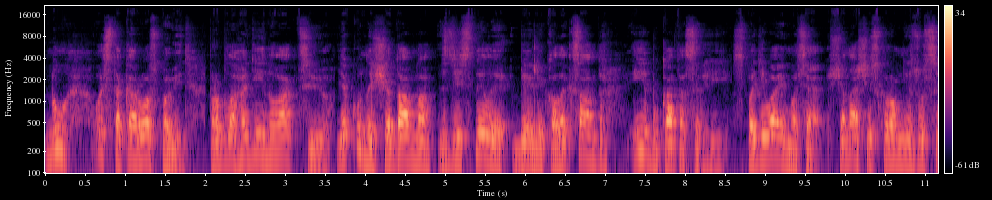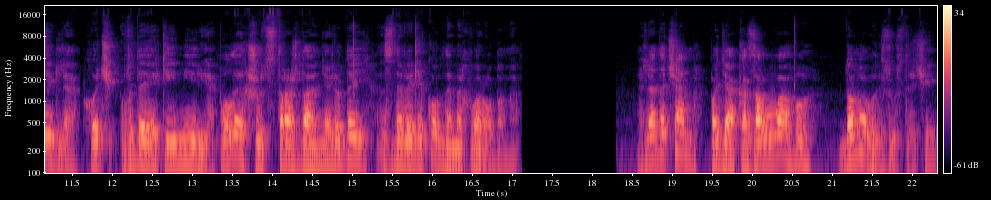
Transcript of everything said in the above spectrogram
Ну, ось така розповідь про благодійну акцію, яку нещодавно здійснили Білік Олександр і Буката Сергій. Сподіваємося, що наші скромні зусилля, хоч в деякій мірі, полегшуть страждання людей з невиліковними хворобами. Глядачам подяка за увагу. До нових зустрічей!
